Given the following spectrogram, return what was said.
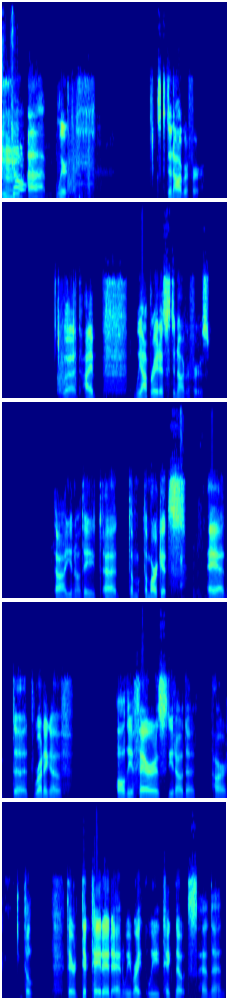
ahead, uh, we're stenographer. But I, we operate as stenographers. Uh, you know the uh, the the markets and the running of all the affairs. You know the are the they're dictated and we write we take notes and then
